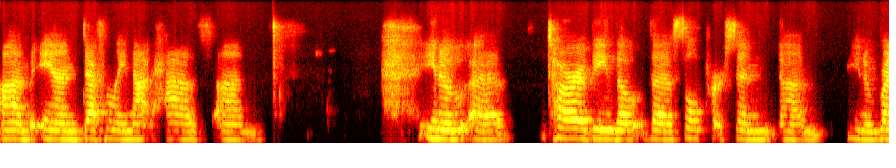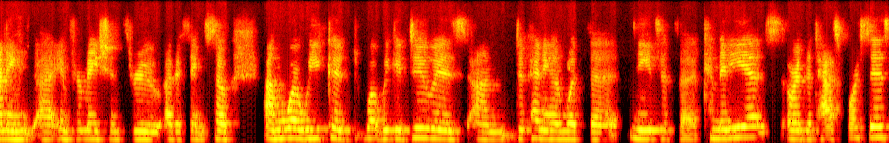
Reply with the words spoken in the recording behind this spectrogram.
um, and definitely not have, um, you know, uh, Tara being the, the sole person, um, you know, running, uh, information through other things. So, um, where we could, what we could do is, um, depending on what the needs of the committee is, or the task force is,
